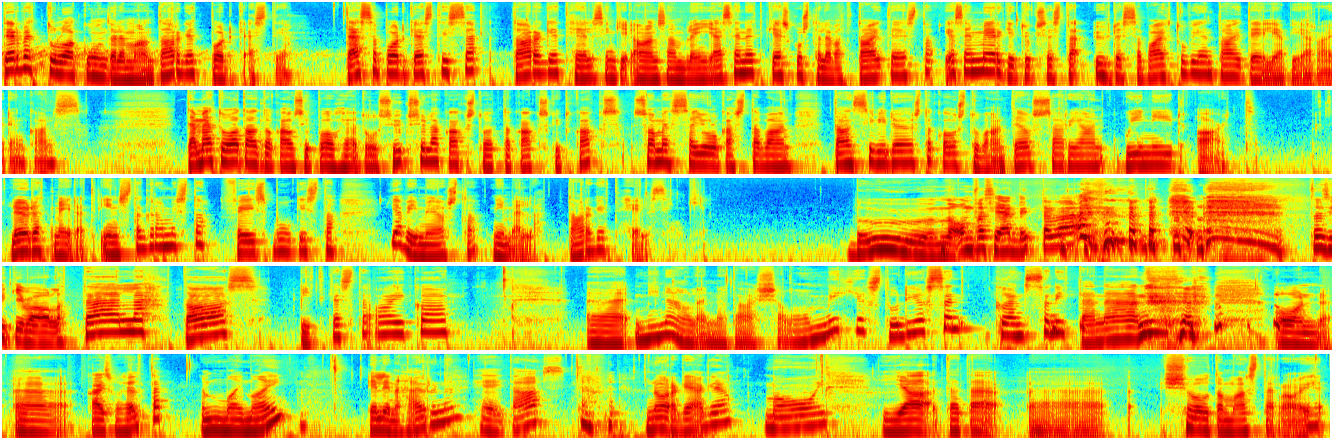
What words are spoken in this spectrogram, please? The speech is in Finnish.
Tervetuloa kuuntelemaan Target-podcastia. Tässä podcastissa Target Helsinki Ensemblen jäsenet keskustelevat taiteesta ja sen merkityksestä yhdessä vaihtuvien taiteilijavieraiden kanssa. Tämä tuotantokausi pohjautuu syksyllä 2022 somessa julkaistavaan tanssivideoista koostuvaan teossarjaan We Need Art. Löydät meidät Instagramista, Facebookista ja Vimeosta nimellä Target Helsinki. Boom, onpas jännittävää. Tosi kiva olla täällä taas pitkästä aikaa. Minä olen Natasha Lommi ja studiossa kanssani tänään on Kaisu Helttä. Moi moi. Elina Häyrynen. Hei taas. Norgeagea. Moi. Ja tätä showta masteroi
